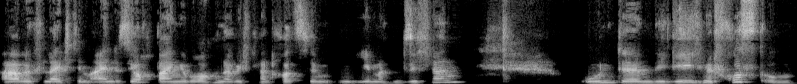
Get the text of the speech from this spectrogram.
habe vielleicht dem einen das Jochbein gebrochen, aber ich kann trotzdem jemanden sichern. Und ähm, wie gehe ich mit Frust um?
